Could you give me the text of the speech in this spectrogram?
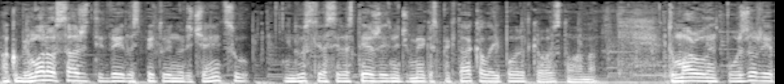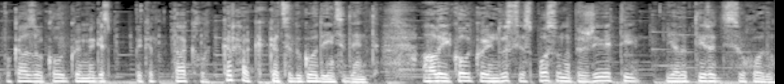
Ako bi morao sažeti 2025 u jednu rečenicu, industrija se rasteže između mega spektakala i povratka osnovama. Tomorrowland požar je pokazao koliko je mega spektakl krhak kad se dogodi incident, ali i koliko je industrija sposobna preživjeti i adaptirati se u hodu.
